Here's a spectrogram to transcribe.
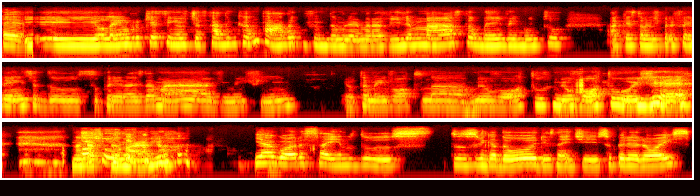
É. E eu lembro que, assim, eu tinha ficado encantada com o filme da Mulher Maravilha, mas também vem muito a questão de preferência dos super-heróis da Marvel, enfim. Eu também voto na. Meu voto, meu voto hoje é na Capitã Marvel. E agora, saindo dos, dos Vingadores, né, de super-heróis,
